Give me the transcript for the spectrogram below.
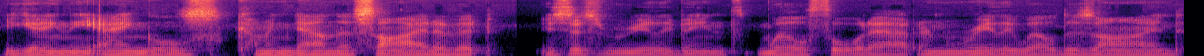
you're getting the angles coming down the side of it is just really been well thought out and really well designed.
